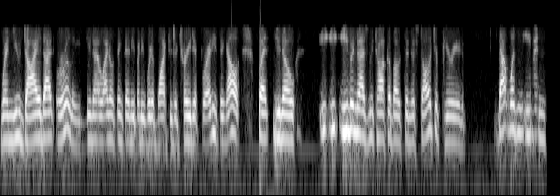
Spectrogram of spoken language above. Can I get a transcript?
when you die that early. You know, I don't think that anybody would have wanted to trade it for anything else. But you know, e- even as we talk about the nostalgia period, that wasn't even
